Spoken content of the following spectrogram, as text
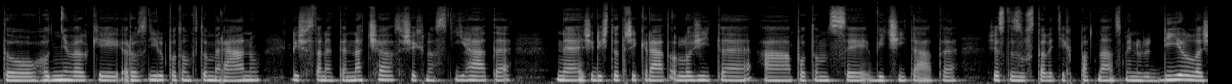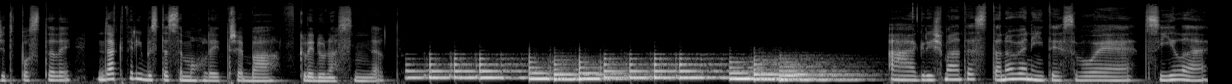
to hodně velký rozdíl potom v tom ránu, když vstanete na čas, všechno stíháte, než když to třikrát odložíte a potom si vyčítáte, že jste zůstali těch 15 minut díl ležet v posteli, za který byste se mohli třeba v klidu nasnídat. A když máte stanovený ty svoje cíle,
